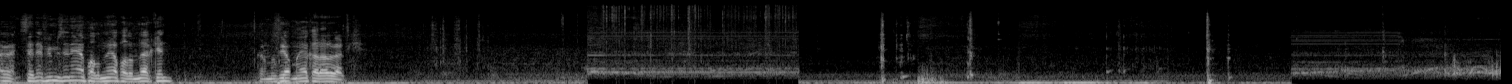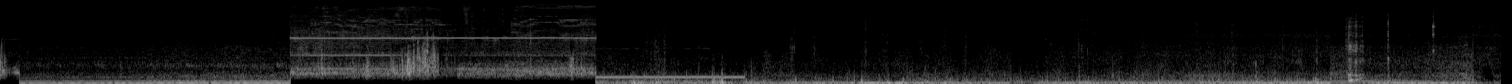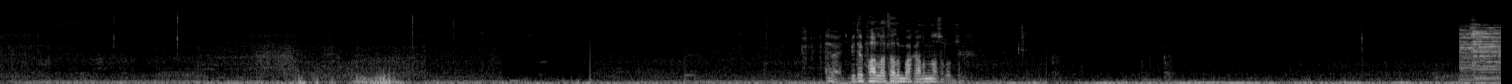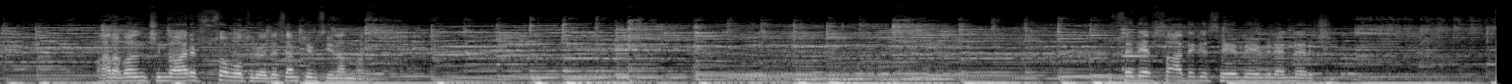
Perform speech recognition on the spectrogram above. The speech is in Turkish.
Evet sedefimizi ne yapalım ne yapalım derken kırmızı yapmaya karar verdik. Evet bir de parlatalım bakalım nasıl olacak. Arabanın içinde Arif Susam oturuyor desem kimse inanmaz. Bu sedef sadece sevmeyi için.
